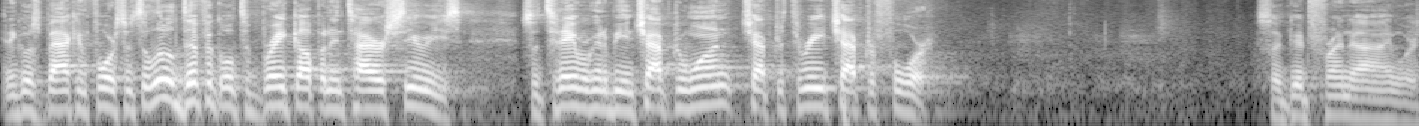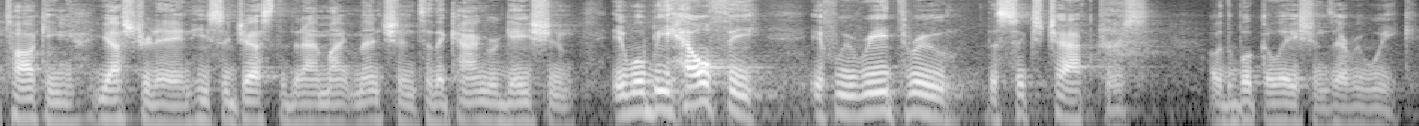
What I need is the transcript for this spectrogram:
And it goes back and forth. So it's a little difficult to break up an entire series. So today we're going to be in chapter 1, chapter 3, chapter 4. So, a good friend and I were talking yesterday, and he suggested that I might mention to the congregation it will be healthy if we read through the six chapters of the book Galatians every week.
